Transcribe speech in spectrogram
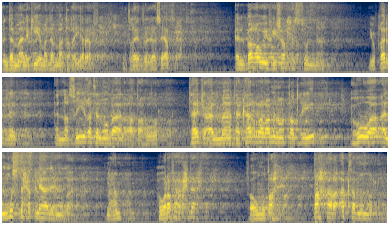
عند المالكية ما دام ما تغير يرفع ما تغير بالنجاسة يرفع البغوي في شرح السنة يقرر أن صيغة المبالغة طهور تجعل ما تكرر منه التطهير هو المستحق لهذه المبالغة. نعم هو رفع أحداث فهو مطهر طهر أكثر من مرة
